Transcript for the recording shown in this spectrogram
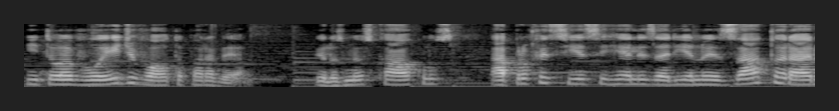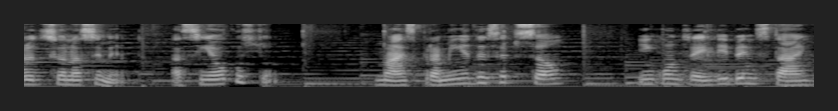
Então eu voei de volta para Bela. Pelos meus cálculos, a profecia se realizaria no exato horário de seu nascimento, assim é o costume. Mas, para minha decepção, encontrei Liebenstein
